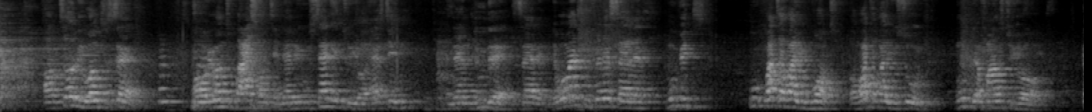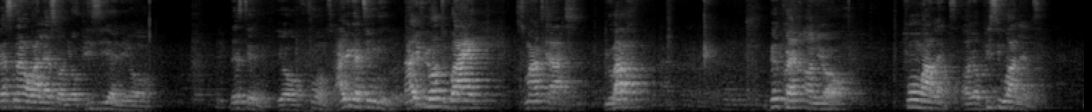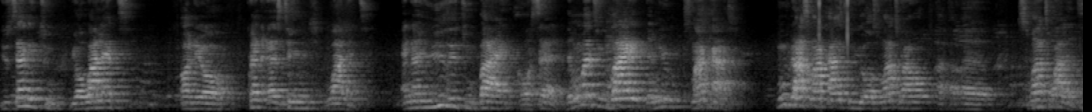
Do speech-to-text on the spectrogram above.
until you want to sell. or you want to buy something, then you send it to your exchange and then do the selling. The moment you finish selling, move it, whatever you bought or whatever you sold, move the funds to your personal wallets on your PC and your this thing, your phones. Are you getting me? Now, if you want to buy smart cards, you have Bitcoin on your phone wallet or your PC wallet. You send it to your wallet on your coin exchange wallet. And then you use it to buy or sell. The moment you buy the new smart cards, move that smart card to your smart, uh, uh, smart wallet.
